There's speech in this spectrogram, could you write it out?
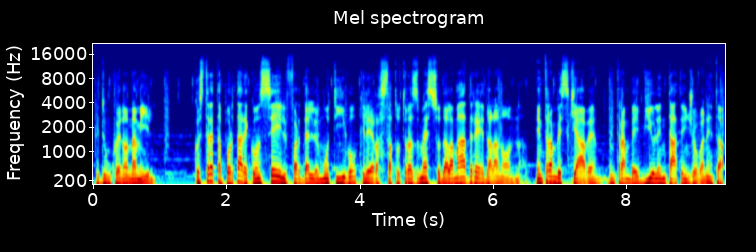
è dunque nonna Mill, costretta a portare con sé il fardello emotivo che le era stato trasmesso dalla madre e dalla nonna, entrambe schiave, entrambe violentate in giovane età.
